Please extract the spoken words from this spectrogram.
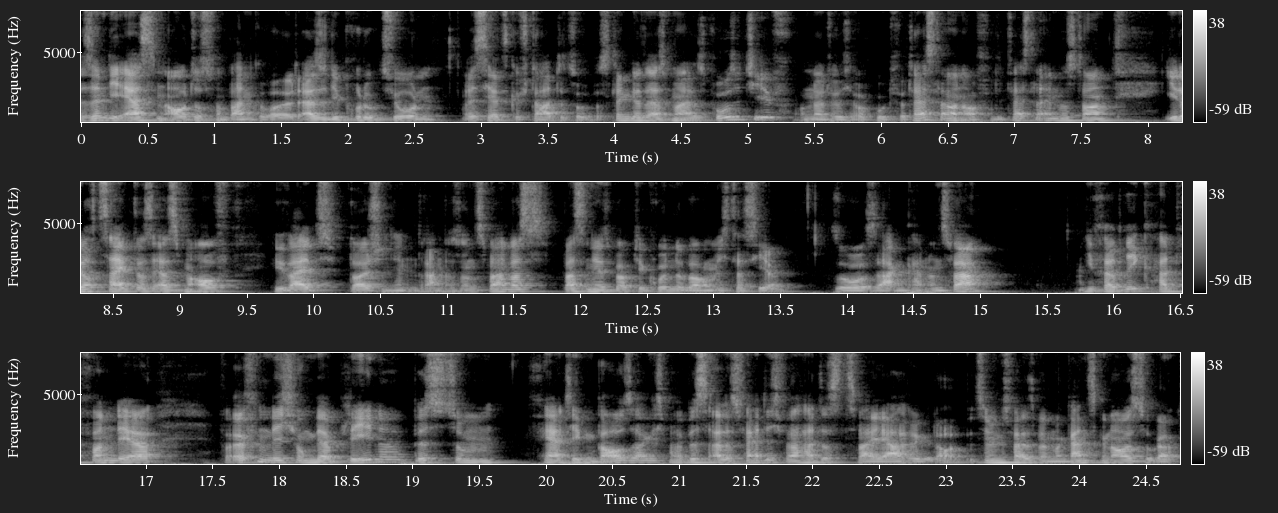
sind die ersten Autos vom Band gerollt. Also die Produktion ist jetzt gestartet. So, das klingt jetzt erstmal alles positiv und natürlich auch gut für Tesla und auch für die Tesla-Investoren. Jedoch zeigt das erstmal auf, wie weit Deutschland hinten dran ist. Und zwar, was, was sind jetzt überhaupt die Gründe, warum ich das hier so sagen kann? Und zwar, die Fabrik hat von der Veröffentlichung der Pläne bis zum fertigen Bau, sage ich mal, bis alles fertig war, hat es zwei Jahre gedauert. Beziehungsweise, wenn man ganz genau ist, sogar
